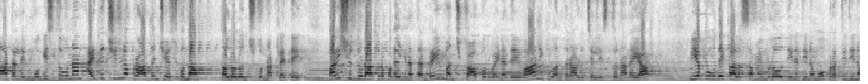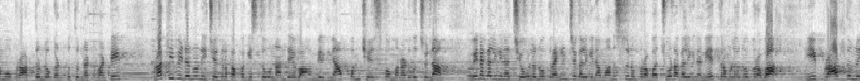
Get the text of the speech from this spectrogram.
మాటలు నేను ముగిస్తూ ఉన్నాను. అయితే చిన్న ప్రార్థన చేసుకుందాం. తలలో ఉంచుకున్నట్లయితే పరిశుద్ధుడా కృప కలిగిన తండ్రి మంచి కాపురువైన దేవానికి వందనాలు చెల్లిస్తున్నానయ్యా. మీ యొక్క ఉదయకాల సమయంలో దినదినము ప్రతిదినము ప్రార్థనలో గడుపుతున్నటువంటి ప్రతి బిడను నీ చేతులకు అప్పగిస్తూ ఉన్నాను దేవా మీరు జ్ఞాపకం చేసుకోమని అడుగుచున్నాం. వినగలిగిన చెవులను గ్రహించగలిగిన మనస్సును ప్రభ చూడగలిగిన నేత్రములను ప్రభ ఈ ప్రార్థనలు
